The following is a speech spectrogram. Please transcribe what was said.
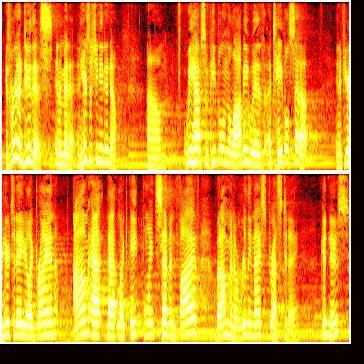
Because we're going to do this in a minute. And here's what you need to know um, we have some people in the lobby with a table set up. And if you're here today, you're like, Brian, I'm at that like 8.75, but I'm in a really nice dress today. Good news.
